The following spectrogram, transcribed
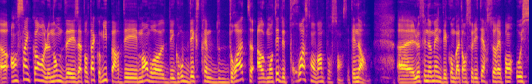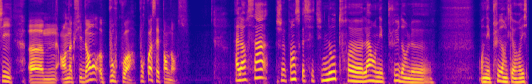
Euh, en cinq ans, le nombre des attentats commis par des membres des groupes d'extrême droite a augmenté de 320%. C'est énorme. Euh, le phénomène des combattants solitaires se répand aussi en Occident. Pourquoi? Pourquoi cette tendance? Alors ça, je pense que c'est une autre... Là, on n'est plus dans le on n'est plus dans le terrorisme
